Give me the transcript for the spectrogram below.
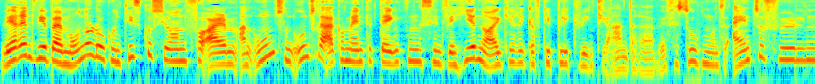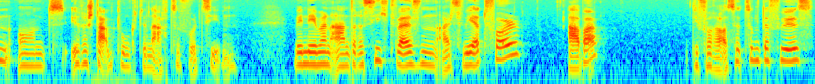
Während wir bei Monolog und Diskussion vor allem an uns und unsere Argumente denken, sind wir hier neugierig auf die Blickwinkel anderer. Wir versuchen uns einzufühlen und ihre Standpunkte nachzuvollziehen. Wir nehmen andere Sichtweisen als wertvoll, aber die Voraussetzung dafür ist,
